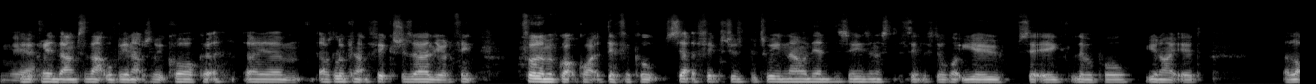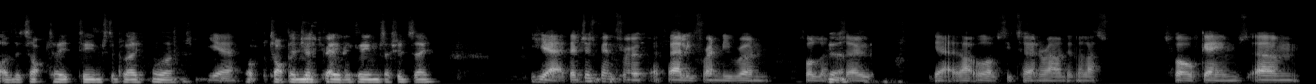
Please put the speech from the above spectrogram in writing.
if it came down to that, would be an absolute corker. I um I was looking at the fixtures earlier, and I think Fulham have got quite a difficult set of fixtures between now and the end of the season. I think they've still got you, City, Liverpool, United, a lot of the top t- teams to play. Well, yeah. top, top They've in just been- table teams, I should say. Yeah, they've just been through a, a fairly friendly run, Fulham. Yeah. So, yeah, that will obviously turn around in the last 12 games. Um,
